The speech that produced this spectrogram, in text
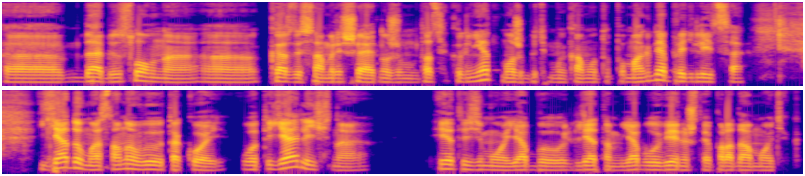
Э, да, безусловно, э, каждый сам решает, нужен мотоцикл или нет. Может быть, мы кому-то помогли определиться. Я думаю, основной вывод такой. Вот я лично этой зимой, я был летом, я был уверен, что я продам мотик.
